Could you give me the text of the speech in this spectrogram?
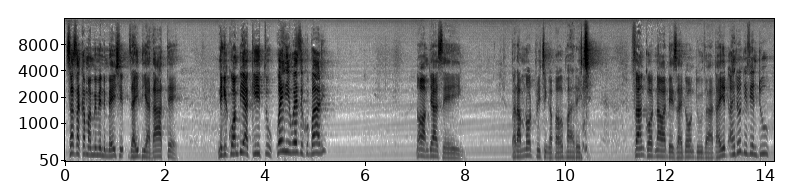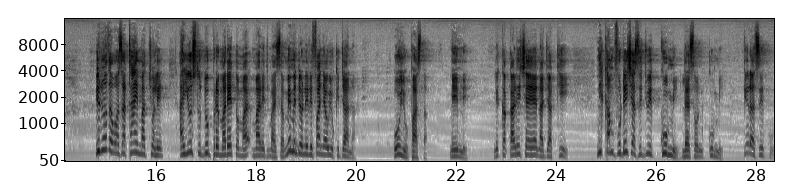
Sasa kama mimi nimeishi zaidi ya dhate, nikikwambia kitu kweli huwezi kubali? No, I'm just saying. But I'm not preaching about marriage. Thank God nowadays I don't do that. I, I don't even do. You know, there was a time actually I used to do premarital marriage myself. Mimi ndio nilifanya huyu kijana, huyu pastor, mimi nikakalisha yeye na Jackie, nikamfundisha sijui kumi, lesson kumi kila siku.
